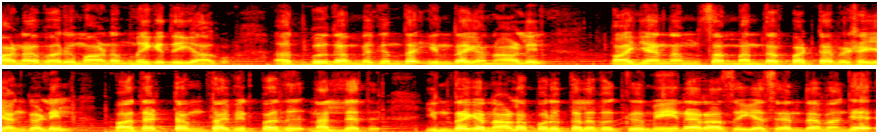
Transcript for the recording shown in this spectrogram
பண வருமானம் மிகுதியாகும். அற்புதம் மிகுந்த இன்றைய நாளில் பயணம் சம்பந்தப்பட்ட விஷயங்களில் பதட்டம் தவிர்ப்பது நல்லது. இன்றைய நாளை பொறுத்தளவுக்கு மீன ராசியை சேர்ந்தவங்க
